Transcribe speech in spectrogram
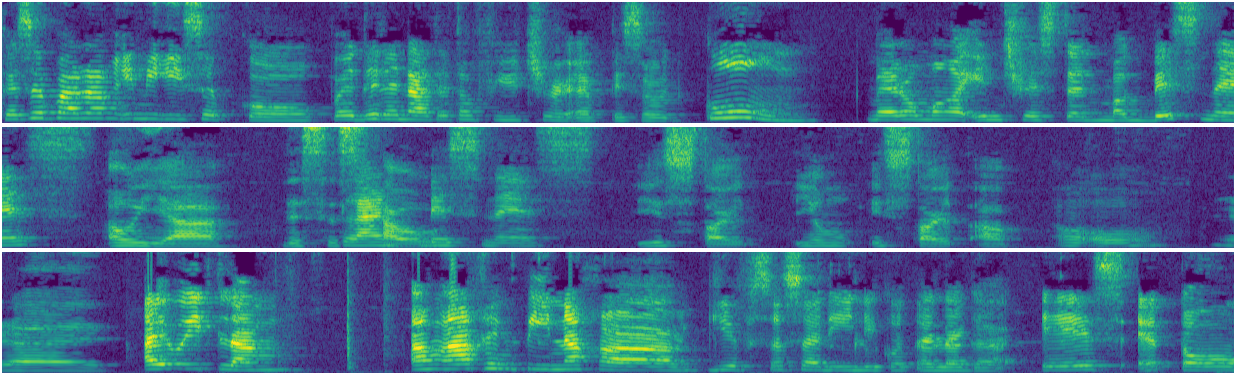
Kasi parang iniisip ko, pwede na natin itong future episode kung merong mga interested mag-business, Oh yeah, this is plant how business. you start. Yung start up. Oo. Right. Ay, wait lang. Ang aking pinaka-gift sa sarili ko talaga is itong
